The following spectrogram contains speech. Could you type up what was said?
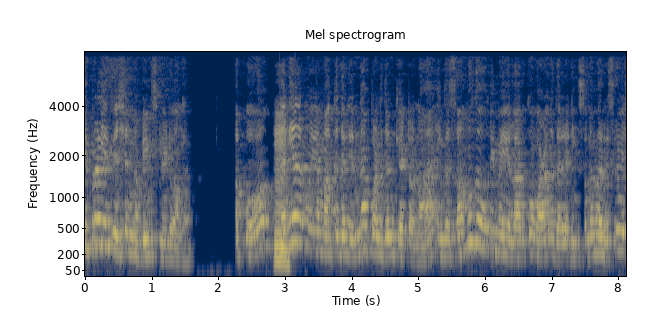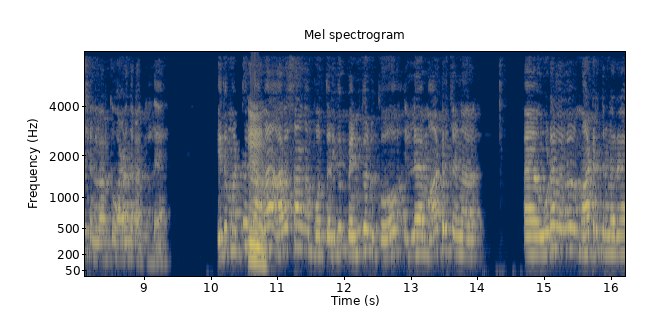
லிபரலைசேஷன் அப்படின்னு சொல்லிடுவாங்க. அப்போ. தனியார் மயமாக்குதல் என்ன பண்ணுதுன்னு கேட்டோம்னா இங்க சமூக உரிமை எல்லாருக்கும் வழங்குதல் நீங்க சொன்ன மாதிரி ரிசர்வேஷன் எல்லாருக்கும் வழங்குறாங்கல்ல இது மட்டும். இல்லாம அரசாங்கம் பொறுத்த வரைக்கும் பெண்களுக்கோ இல்ல மாற்றுத்திறனாள ஆஹ் உடல் அளவு மாற்றுத்திறனாளியா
